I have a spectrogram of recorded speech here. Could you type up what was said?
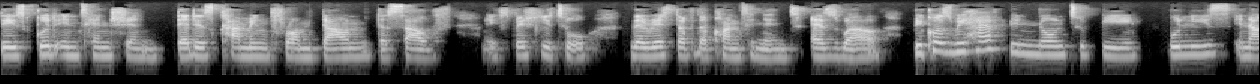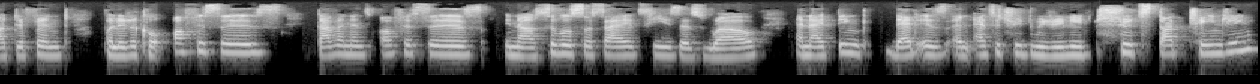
there's good intention that is coming from down the south, especially to the rest of the continent as well. Because we have been known to be bullies in our different political offices, governance offices, in our civil societies as well. And I think that is an attitude we really should start changing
